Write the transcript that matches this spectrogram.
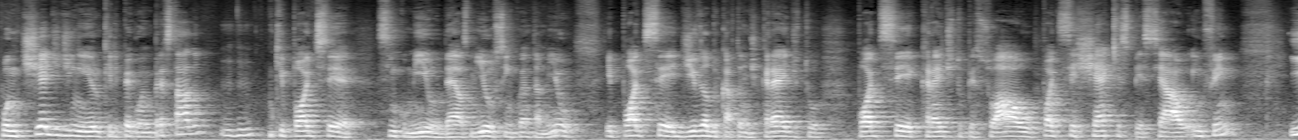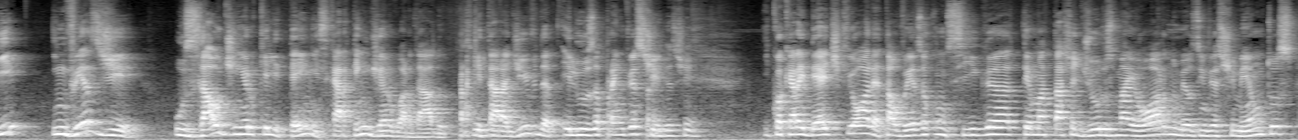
quantia de dinheiro que ele pegou emprestado, Uhum. que pode ser 5 mil, 10 mil, 50 mil, e pode ser dívida do cartão de crédito, pode ser crédito pessoal, pode ser cheque especial, enfim. E em vez de usar o dinheiro que ele tem, esse cara tem dinheiro guardado para quitar a dívida, ele usa para investir. investir. E com aquela ideia de que, olha, talvez eu consiga ter uma taxa de juros maior nos meus investimentos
